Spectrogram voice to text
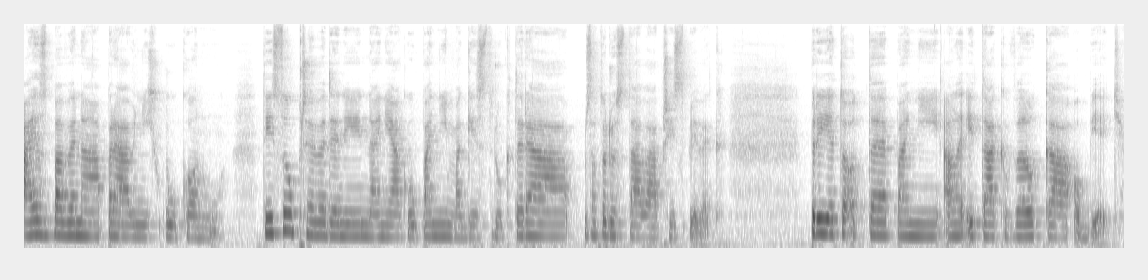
a je zbavená právních úkonů. Ty jsou převedeny na nějakou paní magistru, která za to dostává příspěvek. Prý je to od té paní, ale i tak velká oběť.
